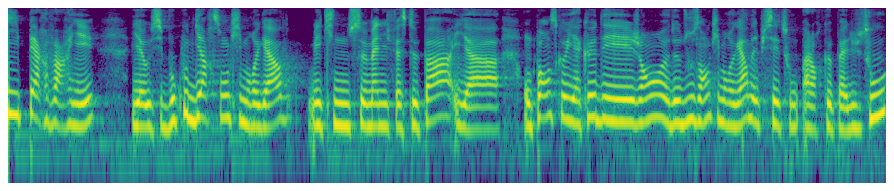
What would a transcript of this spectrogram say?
hyper variée. Il y a aussi beaucoup de garçons qui me regardent, mais qui ne se manifestent pas. Il y a, on pense qu'il y a que des gens de 12 ans qui me regardent et puis c'est tout. Alors que pas du tout.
